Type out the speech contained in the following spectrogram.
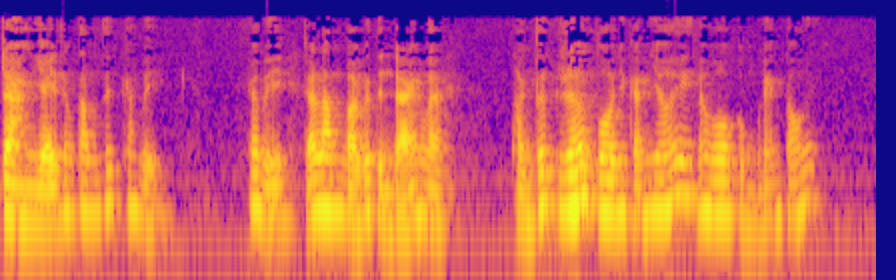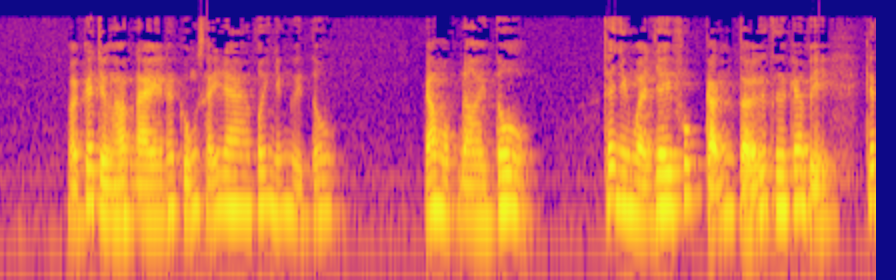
tràn dậy trong tâm thức các vị. Các vị đã lâm vào cái tình trạng là thần thức rớt vô những cảnh giới nó vô cùng đen tối. Và cái trường hợp này nó cũng xảy ra với những người tu. Cả một đời tu. Thế nhưng mà giây phút cận tử, thưa các vị, cái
